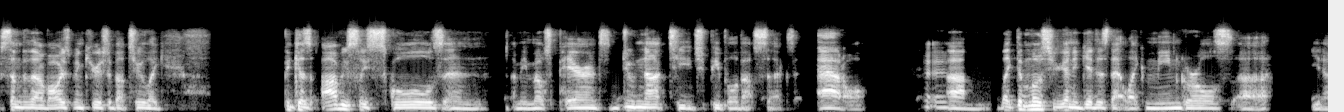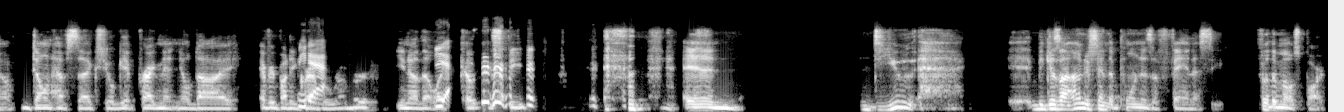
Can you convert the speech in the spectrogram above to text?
something that I've always been curious about too, like because obviously schools and I mean most parents do not teach people about sex at all. Um, like the most you're gonna get is that like mean girls uh you know, don't have sex, you'll get pregnant and you'll die. Everybody grab Yeah. a rubber, you know, that like Yeah. coaches speak. and do you because I understand that porn is a fantasy for the most part,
